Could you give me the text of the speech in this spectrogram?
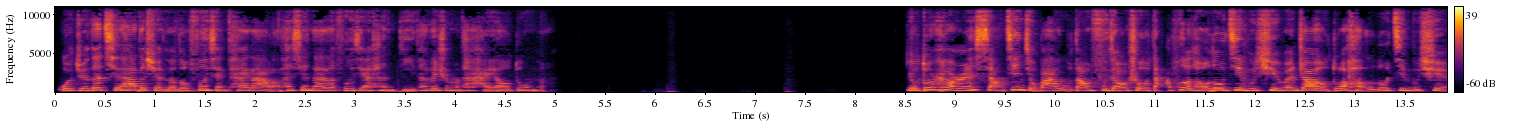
我觉得其他的选择都风险太大了。他现在的风险很低，他为什么他还要动呢？有多少人想进九八五当副教授，打破头都进不去？文章有多好的都进不去？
